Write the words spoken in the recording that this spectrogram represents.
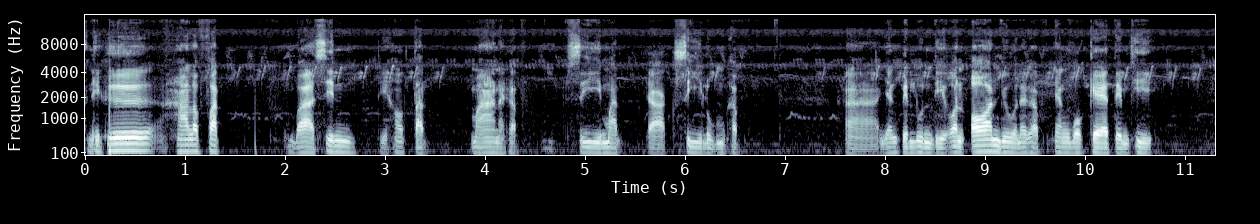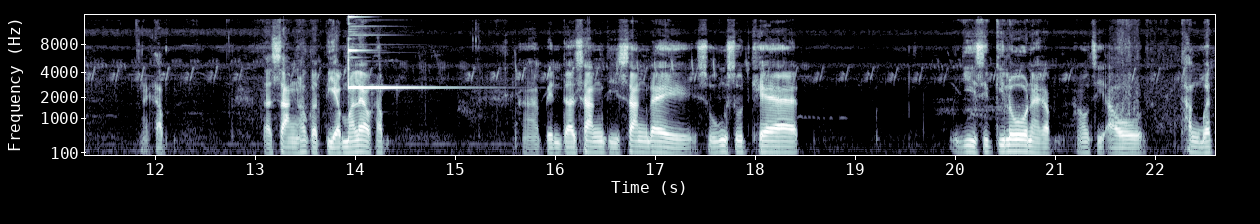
อันนี้คือฮาลฟัดบาซินที่เขาตัดมานะครับสี่มัดจากสี่หลุมครับอ่ายังเป็นรุ่นที่อ่อนๆอยู่นะครับ ยังโบแกเต็มที่นะครับแต่สั่งเขาก็เตรียมมาแล้วครับอ่าเป็นตาสั่งที่สั่งได้สูงสุดแค่ยี่สิบกิโลนะครับเขาสิเอาทั้งเมด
